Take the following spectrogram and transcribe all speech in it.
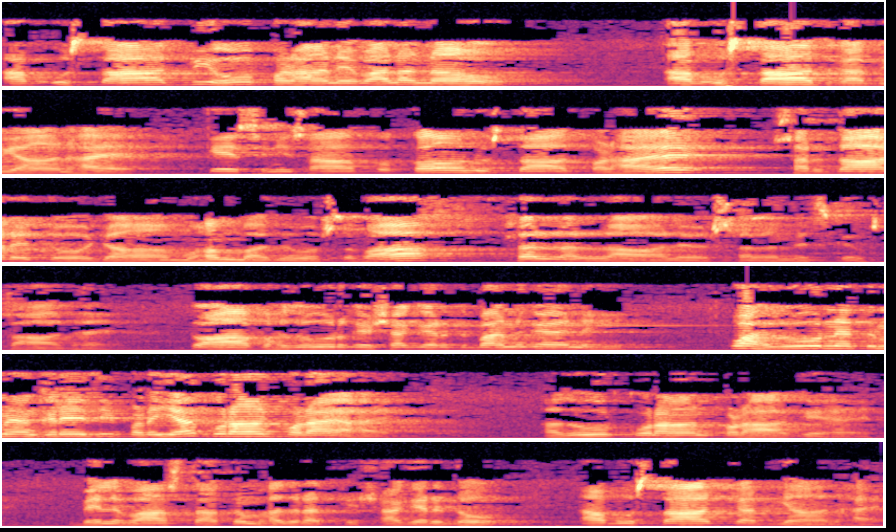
اب استاد بھی ہو، پڑھانے والا نہ ہو۔ اب استاد کا بیان ہے کہ اس نصاب کو کون استاد پڑھائے؟ سردار دو جہاں محمد مصطفیٰ صلی اللہ علیہ وسلم اس کے استاد ہیں۔ تو آپ حضور کے شاگرد بن گئے نہیں۔ وہ حضور نے تمہیں انگریزی پڑھی ہے، قرآن پڑھایا ہے۔ حضور قرآن پڑھا کے ہیں۔ بل واسطہ تم حضرت کے شاگرد ہو۔ اب استاد کا بیان ہے۔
